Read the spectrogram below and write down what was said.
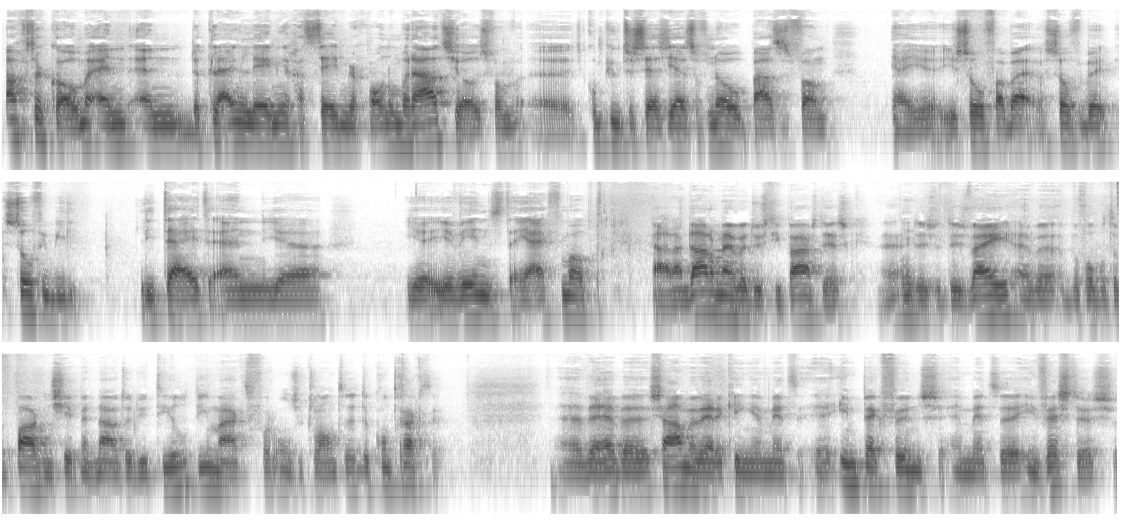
achterkomen. En, en de kleine leningen gaat steeds meer gewoon om ratio's. Van de computer says yes of no op basis van ja, je, je solvabiliteit en je, je, je winst en je eigen vermogen. Ja, en daarom hebben we dus die paasdesk. Dus, dus wij hebben bijvoorbeeld een partnership met Nauto Dutiel. Die maakt voor onze klanten de contracten. Uh, we hebben samenwerkingen met uh, impact funds en met uh, investors.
